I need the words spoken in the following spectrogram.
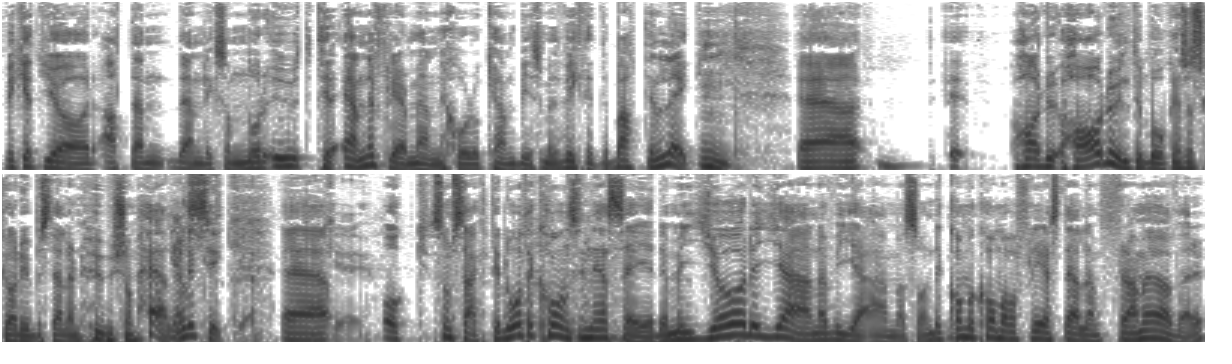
Vilket gör att den, den liksom når ut till ännu fler människor och kan bli som ett viktigt debattinlägg. Mm. Eh, har du, har du inte boken så ska du beställa den hur som helst. Ja, det tycker jag. Eh, jag. och som sagt, det låter konstigt när jag säger det, men gör det gärna via Amazon. Det kommer komma på fler ställen framöver.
